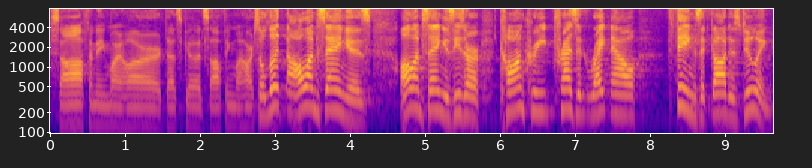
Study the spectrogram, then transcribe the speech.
Softening my heart. That's good. Softening my heart. So look, all I'm saying is, all I'm saying is these are concrete, present, right now things that God is doing.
